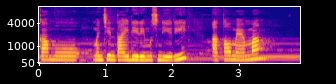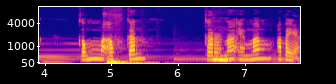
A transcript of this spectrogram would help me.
kamu mencintai dirimu sendiri atau memang kamu maafkan karena hmm. emang apa ya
